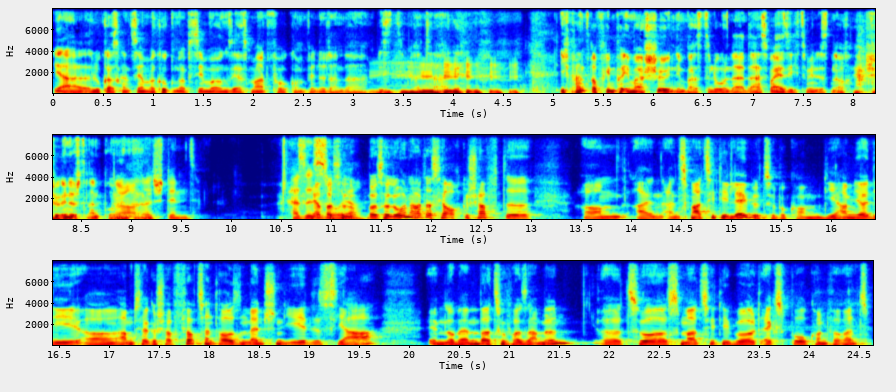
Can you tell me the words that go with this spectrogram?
Ja, Lukas, kannst du ja mal gucken, ob es dir morgen sehr smart vorkommt, wenn du dann da bist, die paar Tage. Ich fand es auf jeden Fall immer schön in Barcelona, das weiß ich zumindest noch. Schöne Strandpromenade. Ja, das stimmt. Also ja, Barcelona, so, ja. Barcelona hat das ja auch geschafft, äh, ähm, ein, ein Smart City Label zu bekommen. Die haben ja die äh, haben es ja geschafft, 14.000 Menschen jedes Jahr im November zu versammeln äh, zur Smart City World Expo Konferenz.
